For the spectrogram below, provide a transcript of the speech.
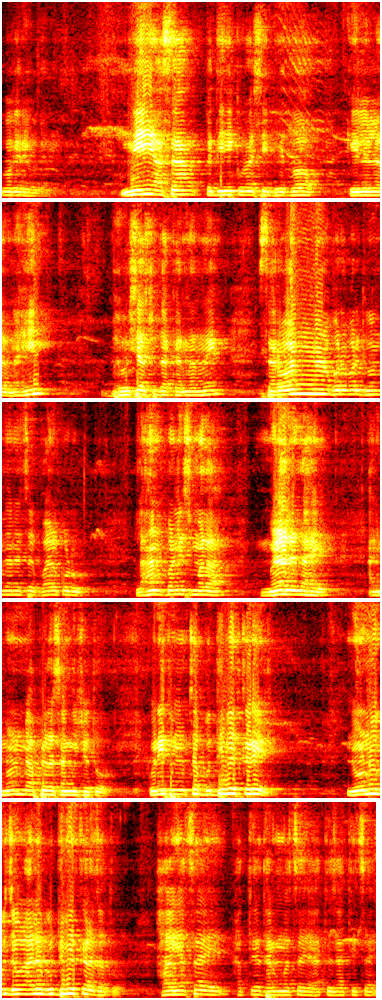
वगैरे वगैरे. मी असा कधीही कुणाशी भेदभाव केलेला नाही. भविष्यात सुद्धा करणार नाही. सर्वांना बरोबर घेऊन जाण्याचं बाळकडू लहानपणीच मला मिळालेलं आहे. आणि म्हणून मी आपल्याला सांगू इच्छितो कोणी तुमचा बुद्धिभेद करेल निवडणूक जवळ आल्या बुद्धिभेद केला जातो. हा याचा आहे हा त्या धर्माचा आहे हा त्या जातीचा आहे.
